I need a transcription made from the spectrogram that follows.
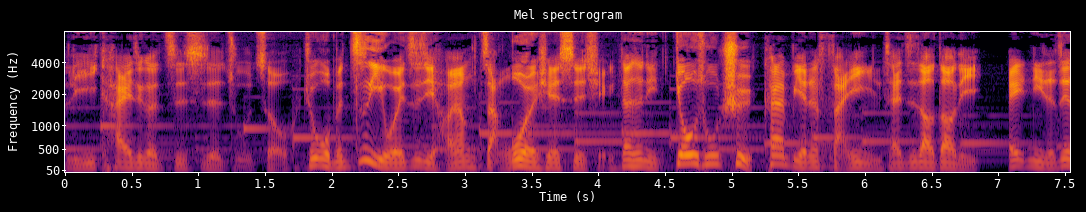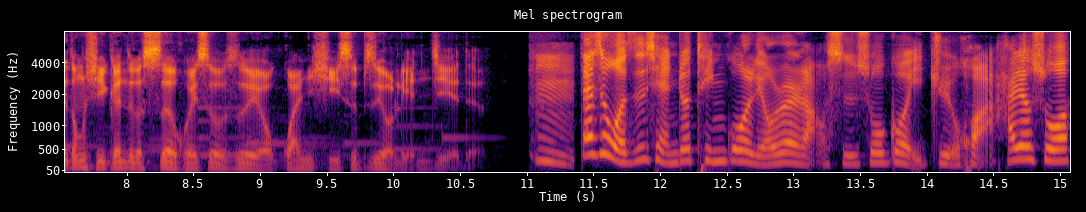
离开这个知识的诅咒。就我们自以为自己好像掌握了一些事情，但是你丢出去看看别人的反应，你才知道到底，哎，你的这些东西跟这个社会是不是有关系，是不是有连接的。嗯，但是我之前就听过刘润老师说过一句话，他就说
